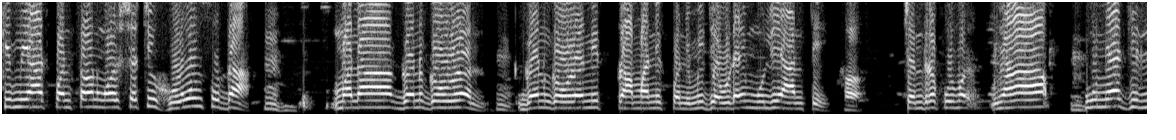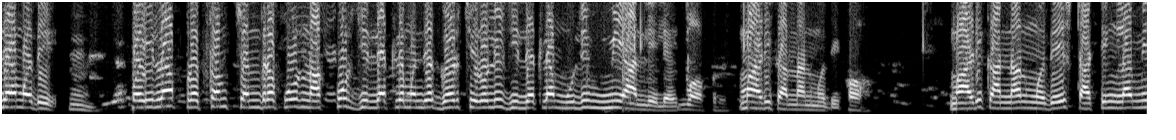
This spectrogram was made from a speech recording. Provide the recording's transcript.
की मी आज पंचावन्न वर्षाची होऊन सुद्धा हम्म. मला गणगवळण. गणगवळणीत प्रामाणिकपणे मी जेवढ्याही मुली आणते. चंद्रपूर ह्या पुण्या जिल्ह्यामध्ये. पहिला प्रथम चंद्रपूर नागपूर जिल्ह्यातले म्हणजे गडचिरोली जिल्ह्यातल्या मुली मी आणलेल्या आहेत बापरे महाडी कान्नांमध्ये हा महाडी कान्नांमध्ये स्टार्टिंगला मी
